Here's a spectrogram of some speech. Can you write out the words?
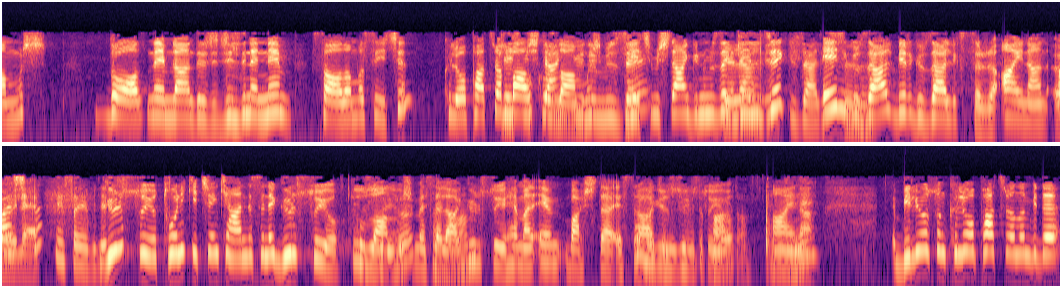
kullanmış. Doğal nemlendirici cildine nem sağlaması için Kleopatra bal Geçmişten kullanmış. günümüze Geçmişten günümüze gelen bir gelecek güzellik en sırrı. güzel bir güzellik sırrı. Aynen öyle. Başka ne sayabiliriz? Gül suyu tonik için kendisine gül suyu Gül kullanmış suyu, mesela. tamam. Gül suyu hemen en başta Esra'cığım gül gül, suyuydu, suyu. pardon. Peki. Aynen. Biliyorsun Kleopatra'nın bir de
